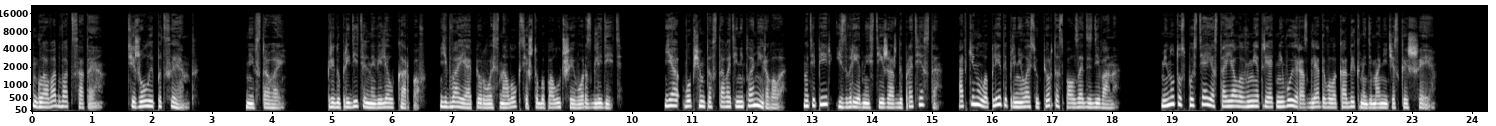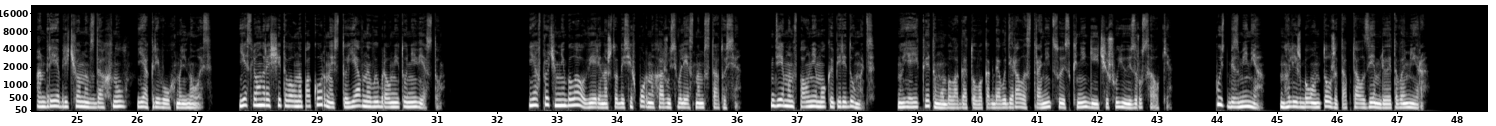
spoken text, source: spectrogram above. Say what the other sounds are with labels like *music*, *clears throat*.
Глава 20. Тяжелый пациент. «Не вставай», — предупредительно велел Карпов. Едва я оперлась на локти, чтобы получше его разглядеть. Я, в общем-то, вставать и не планировала, но теперь, из вредности и жажды протеста, откинула плед и принялась уперто сползать с дивана. Минуту спустя я стояла в метре от него и разглядывала кадык на демонической шее. Андрей обреченно вздохнул, я криво ухмыльнулась. Если он рассчитывал на покорность, то явно выбрал не ту невесту. Я, впрочем, не была уверена, что до сих пор нахожусь в лесном статусе. Демон вполне мог и передумать, но я и к этому была готова, когда выдирала страницу из книги и чешую из русалки. Пусть без меня, но лишь бы он тоже топтал землю этого мира.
